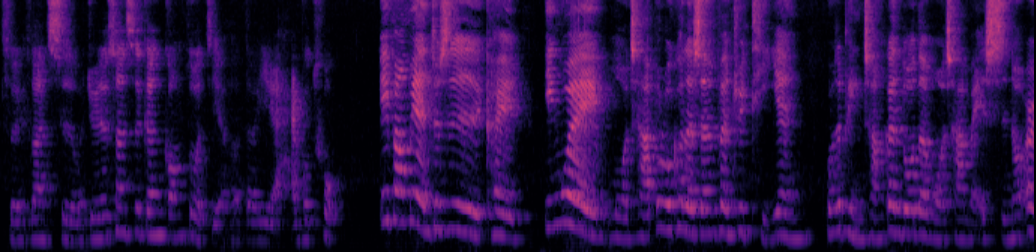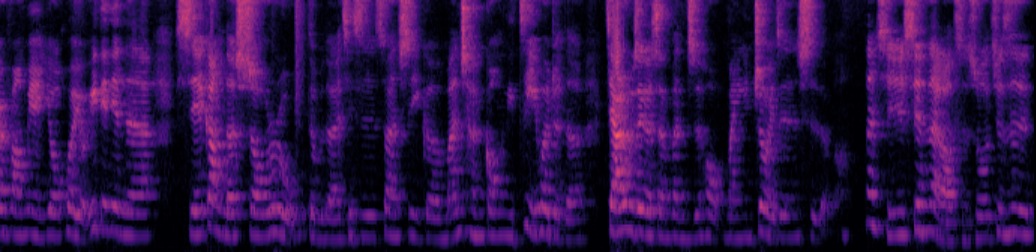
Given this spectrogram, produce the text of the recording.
所以算是我觉得算是跟工作结合的也还不错。一方面就是可以因为抹茶布洛克的身份去体验或是品尝更多的抹茶美食，然后二方面又会有一点点的斜杠的收入，对不对？其实算是一个蛮成功，你自己会觉得加入这个身份之后蛮 enjoy 这件事的吗？但其实现在老实说，就是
